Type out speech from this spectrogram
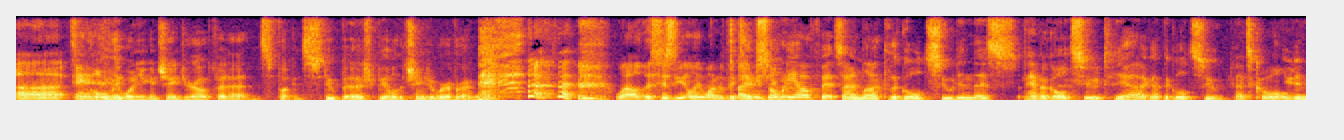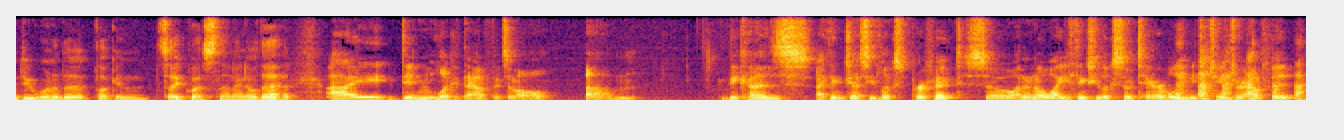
Uh, It's the and only one you can change your outfit at. It's fucking stupid. I should be able to change it wherever I want. well, this is the only one with the. I have so many outfits. I unlocked the gold suit in this. They have a gold suit. Yeah, I got the gold suit. That's cool. You didn't do one of the fucking side quests then, I know that. I didn't look at the outfits at all um, because I think Jesse looks perfect. So I don't know why you think she looks so terrible. You need to change her outfit.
